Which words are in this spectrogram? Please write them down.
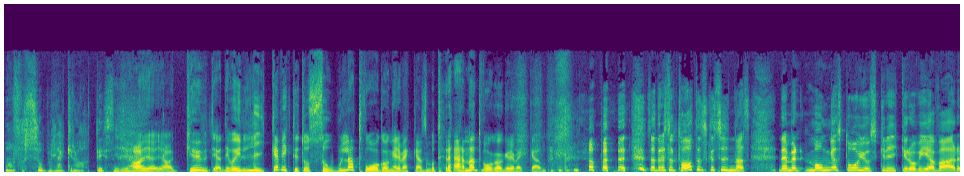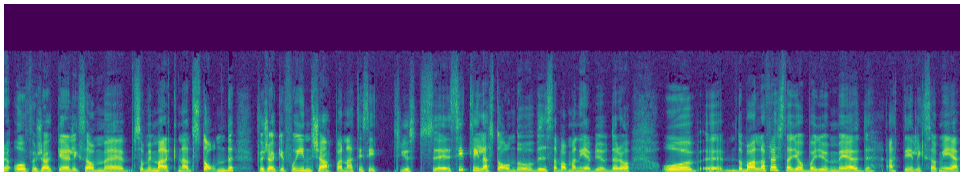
man får sola gratis. Ja, ja, ja, gud ja. Det var ju lika viktigt att sola två gånger i veckan som att träna två gånger i veckan. så att resultaten ska synas. Nej, men många står ju och skriker och vevar och försöker liksom, eh, som i marknadsstånd, försöker få in köparna till sitt just eh, sitt lilla stånd och visa vad man erbjuder. Och, och eh, de allra flesta jobbar ju med att det liksom är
